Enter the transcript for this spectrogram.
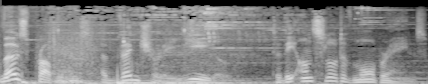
Most problems eventually yield to the onslaught of more brains.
